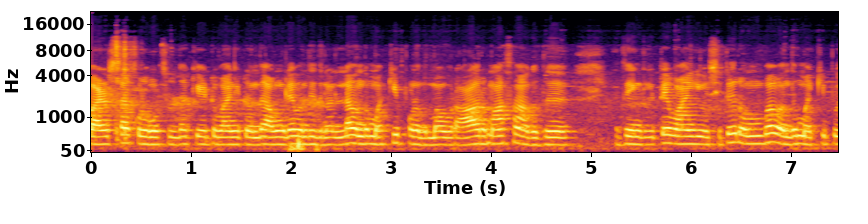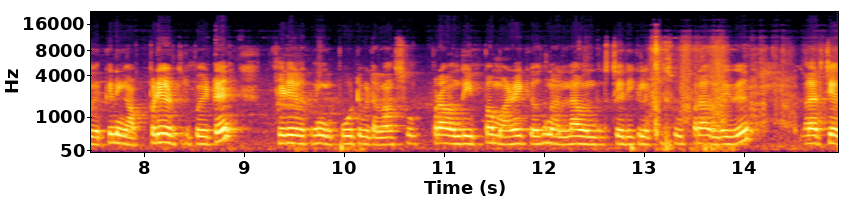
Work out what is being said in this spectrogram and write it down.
பழசாக கொடுங்க சொல்லி தான் கேட்டு வாங்கிட்டு வந்து அவங்களே வந்து இது நல்லா வந்து மக்கி போனதும்மா. ஒரு ஆறு மாதம் ஆகுது. இது எங்ககிட்டே வாங்கி வச்சுட்டு ரொம்ப வந்து மக்கி போயிருக்கு. நீங்கள் அப்படியே எடுத்துகிட்டு போயிட்டு செடிகளுக்கு நீங்கள் போட்டு விடலாம். சூப்பராக வந்து இப்போ மழைக்கு வந்து நல்லா வந்து செடிகளுக்கு சூப்பராக வந்து இது வளர்ச்சியை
